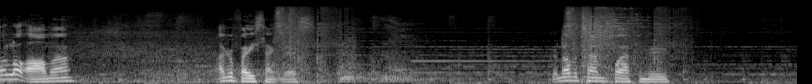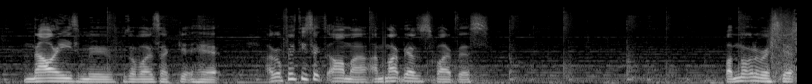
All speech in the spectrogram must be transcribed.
Got a lot of armor. I can face tank this. Got another turn before I have to move. Now I need to move because otherwise I could get hit. I got 56 armor. I might be able to survive this. But I'm not going to risk it.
